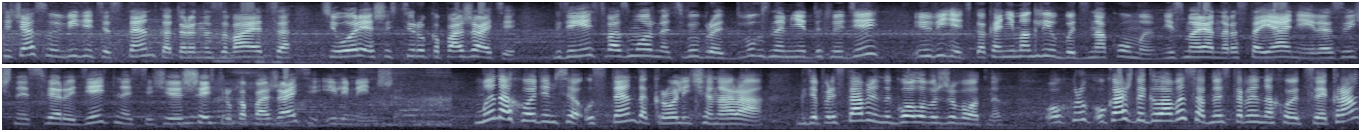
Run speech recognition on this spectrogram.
сейчас вы видите стенд, который называется «Теория шести рукопожатий», где есть возможность выбрать двух знаменитых людей и увидеть, как они могли бы быть знакомы, несмотря на расстояние или различные сферы деятельности, через шесть рукопожатий или меньше. Мы находимся у стенда «Кроличья нора», где представлены головы животных. у каждой головы с одной стороны находится экран,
